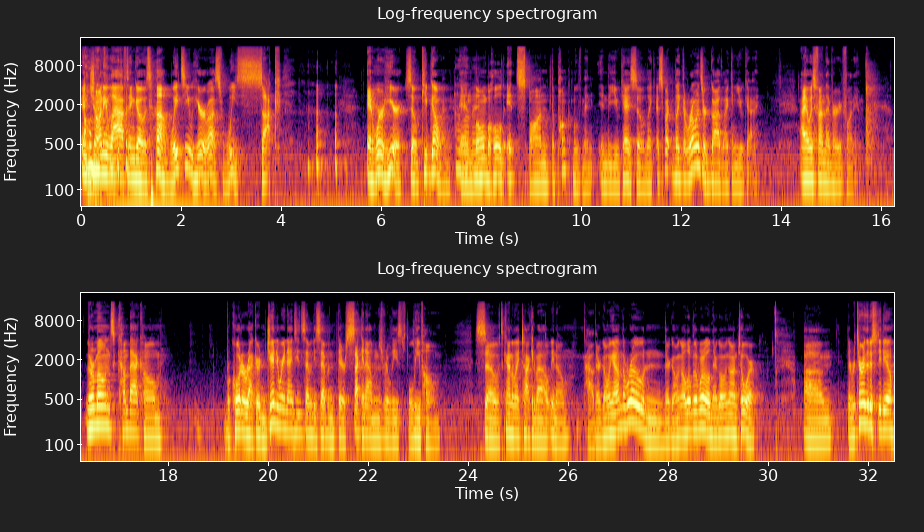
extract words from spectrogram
And Oh Johnny laughed and goes, "Huh? Wait till you hear us. We suck." and we're here, so keep going. I and lo and behold, it spawned the punk movement in the UK. So like, like the Ramones are godlike in UK. I always found that very funny. The Ramones come back home, record a record in January 1977. Their second album is released, Leave Home. So it's kind of like talking about, you know, how they're going out on the road and they're going all over the world and they're going on tour. Um, they return to the studio.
